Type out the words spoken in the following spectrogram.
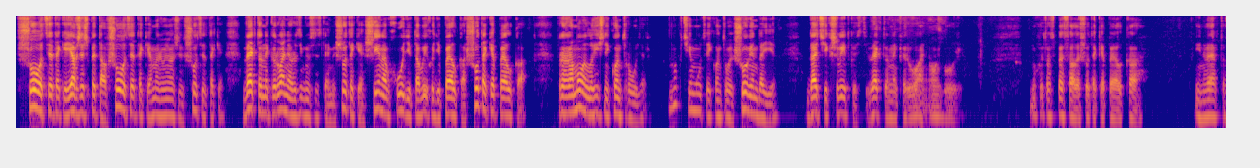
Що це таке? Я вже ж питав, що це таке? Що це таке? Векторне керування в розігнаній системі. Що таке? Шина входів та виході ПЛК. Що таке ПЛК? Програмований логічний контролер. Ну, к чому цей контроль? Що він дає? Датчик швидкості, векторне керування. Ой Боже. Ну, хоч розписали, що таке ПЛК. Інвертор.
